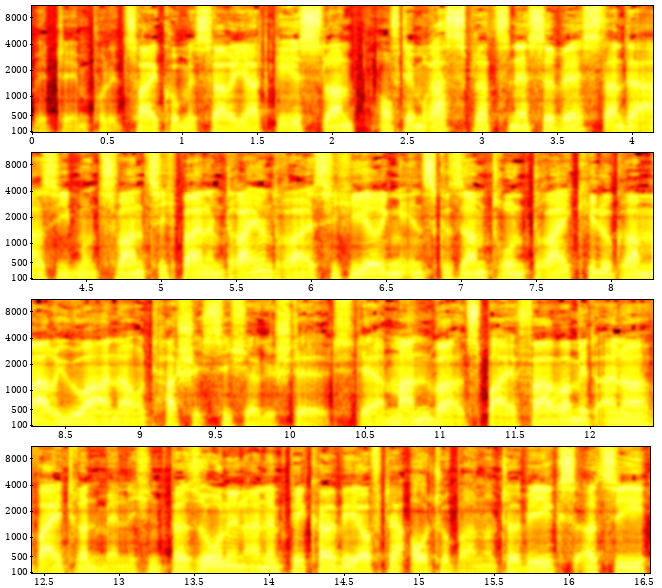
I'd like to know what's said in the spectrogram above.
mit dem Polizeikommissariat Geestland auf dem Rastplatz Nesse West an der A27 bei einem 33-Jährigen insgesamt rund drei Kilogramm Marihuana und Haschisch sichergestellt. Der Mann war als Beifahrer mit einer weiteren männlichen Person in einem Pkw auf der Autobahn unterwegs, als sie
